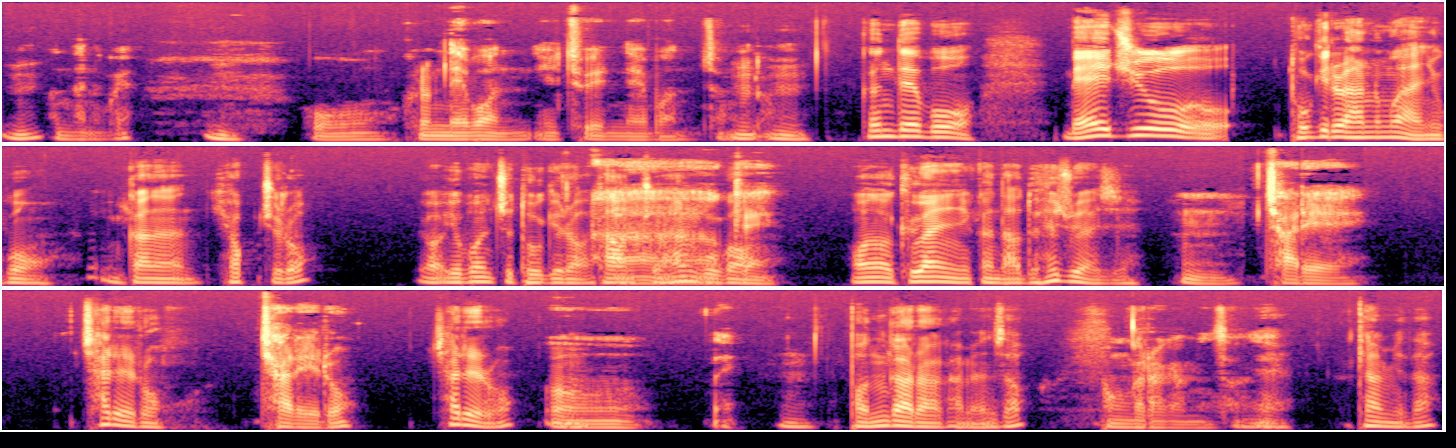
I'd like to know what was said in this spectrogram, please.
음. 만나는 거예요? 음. 오, 그럼 네 번, 일주일 네번 음, 정도. 음. 근데 뭐 매주 독일을 하는 건 아니고, 그러니까는 격주로 어, 이번 주 독일어, 다음 주 아, 한국어 오케이. 언어 교환이니까 나도 해줘야지. 음, 차례, 차례로, 차례로. 차례로 음, 어, 음, 번갈아 가면서 번갈아 가면서. 네. 네. 그렇게 합니다.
